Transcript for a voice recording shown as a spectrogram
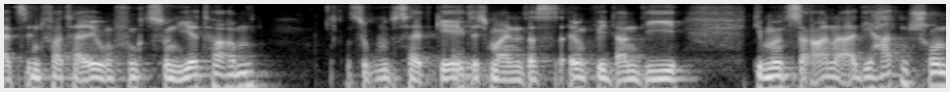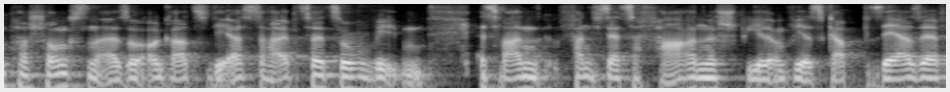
als Innenverteidigung funktioniert haben so gut es halt geht. Ich meine, dass irgendwie dann die, die Münsteraner, die hatten schon ein paar Chancen. Also gerade so die erste Halbzeit, so wie, es war fand ich, sehr zerfahrenes Spiel. Irgendwie, es gab sehr, sehr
